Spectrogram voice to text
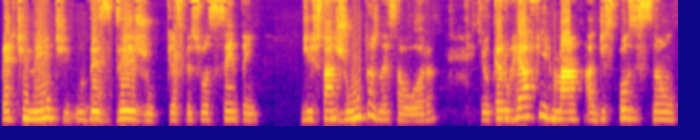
pertinente o desejo que as pessoas sentem de estar juntas nessa hora. Eu quero reafirmar a disposição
